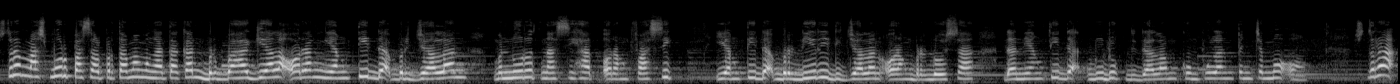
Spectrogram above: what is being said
Setelah Mazmur pasal pertama mengatakan berbahagialah orang yang tidak berjalan menurut nasihat orang fasik, yang tidak berdiri di jalan orang berdosa dan yang tidak duduk di dalam kumpulan pencemooh. Saudara,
